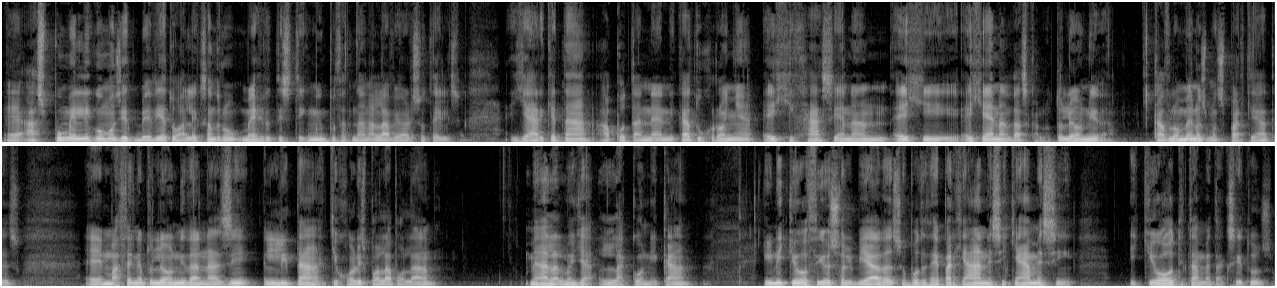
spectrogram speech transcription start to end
Ε, ας πούμε λίγο όμως για την παιδεία του Αλέξανδρου μέχρι τη στιγμή που θα την αναλάβει ο Αριστοτέλης. Για αρκετά από τα νεανικά του χρόνια έχει, χάσει έναν, έχει, έχει έναν δάσκαλο, το Λεωνίδα, καυλωμένος με τους Σπαρτιάτες, ε, μαθαίνει από τον Λεωνίδα να ζει λιτά και χωρίς πολλά πολλά, με άλλα λόγια λακωνικά. Είναι και ο θείος Ολυμπιάδας, οπότε θα υπάρχει άνεση και άμεση οικειότητα μεταξύ τους.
